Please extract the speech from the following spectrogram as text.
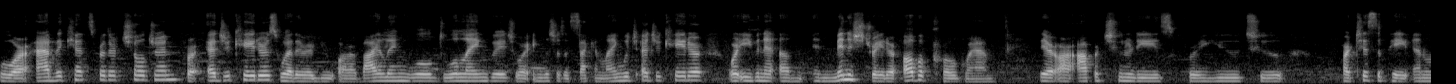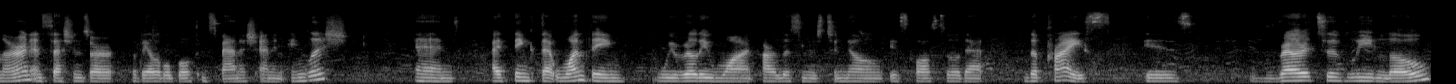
who are advocates for their children, for educators, whether you are a bilingual, dual language, or English as a second language educator, or even an um, administrator of a program. There are opportunities for you to participate and learn, and sessions are available both in Spanish and in English. And I think that one thing we really want our listeners to know is also that the price is relatively low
